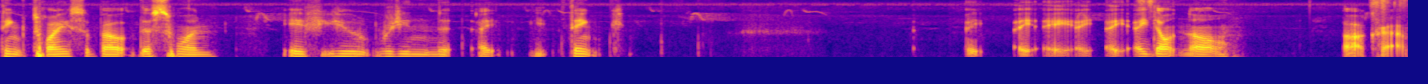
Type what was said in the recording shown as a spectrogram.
think twice about this one. If you reading the, I think, I, I, I, I, I don't know. Oh crap.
